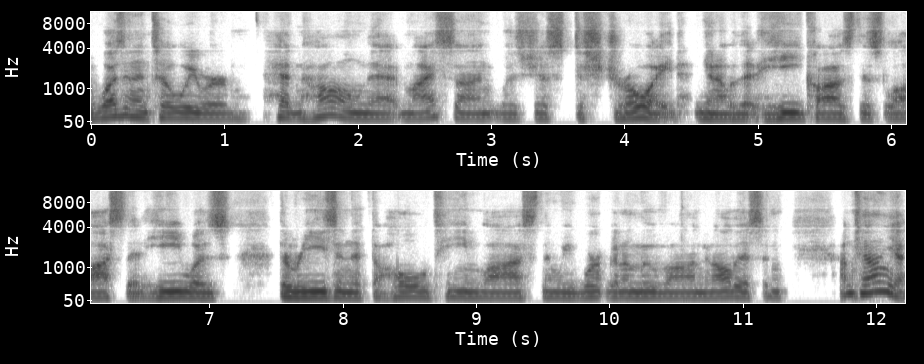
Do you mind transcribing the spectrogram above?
it wasn't until we were heading home that my son was just destroyed you know that he caused this loss that he was the reason that the whole team lost and we weren't going to move on and all this and i'm telling you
